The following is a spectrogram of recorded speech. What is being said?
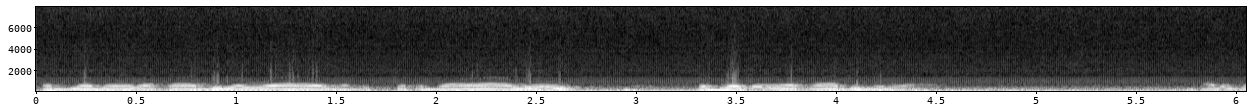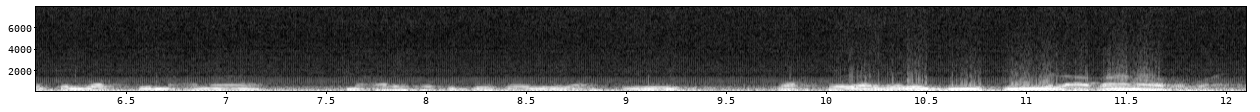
qiblada oo la qaabilo waaye waistiqbaalu qiblada oo la qaabilo waaye macrifat lwakti macnaa macrifatu dukuuli wakti waktiga galadiisii la aqaanaaba waaye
